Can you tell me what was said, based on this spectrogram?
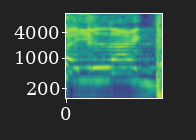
How you like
